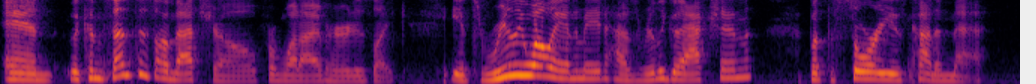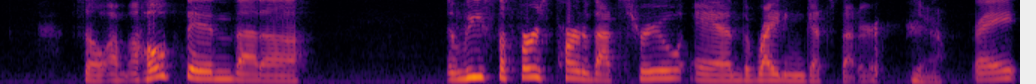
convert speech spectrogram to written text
and the consensus on that show, from what I've heard, is like it's really well animated, has really good action, but the story is kind of meh. So I'm hoping that uh, at least the first part of that's true, and the writing gets better. Yeah. Right?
